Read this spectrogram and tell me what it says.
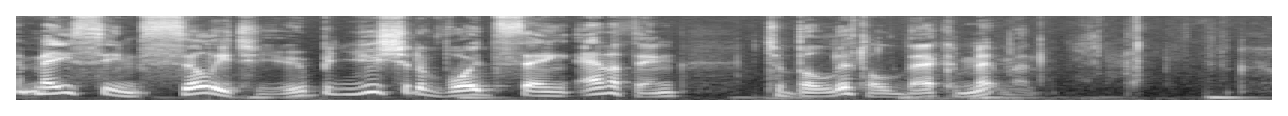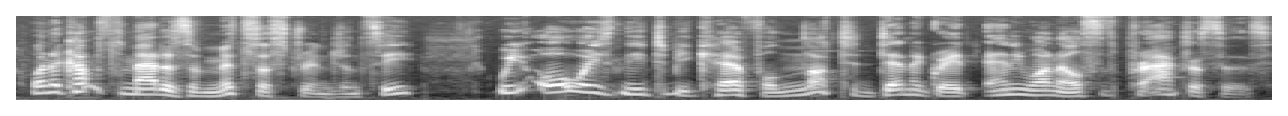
it may seem silly to you, but you should avoid saying anything to belittle their commitment. When it comes to matters of mitzvah stringency, we always need to be careful not to denigrate anyone else's practices.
